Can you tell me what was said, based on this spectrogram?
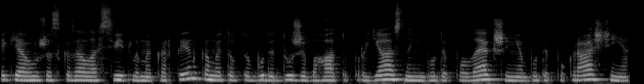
як я вже сказала, світлими картинками. Тобто буде дуже багато прояснень, буде полегшення, буде покращення,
